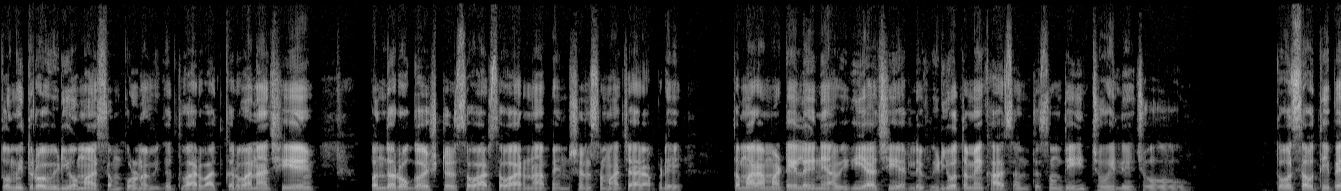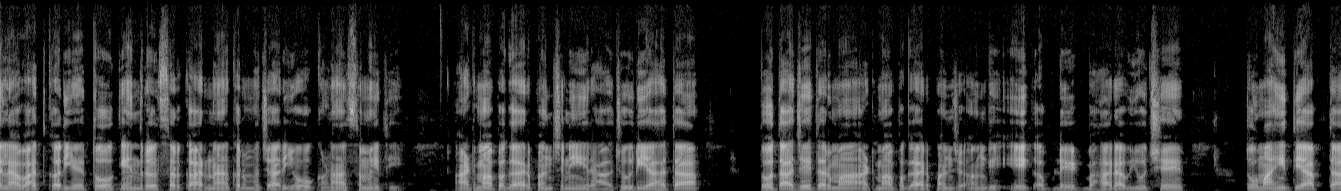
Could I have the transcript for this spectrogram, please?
તો મિત્રો, વિડીયોમાં સંપૂર્ણ વિગતવાર વાત કરવાના છીએ. પંદર ઓગસ્ટ, સવાર સવારના પેન્શન સમાચાર આપણે તમારા માટે લઈને આવી ગયા છીએ, એટલે વીડિયો તમે ખાસ અંત સુધી જોઈ લેજો. તો સૌથી પહેલાં વાત કરીએ તો કેન્દ્ર સરકારના કર્મચારીઓ ઘણા સમયથી આઠમા પગાર પંચની રાહ જોઈ રહ્યા હતા. તો તાજેતરમાં આઠમા પગાર પંચ અંગે એક અપડેટ બહાર આવ્યું છે. તો માહિતી આપતા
